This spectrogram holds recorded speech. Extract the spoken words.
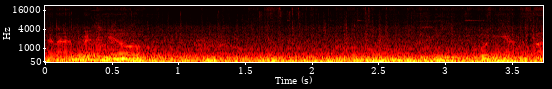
ขนาดไปเที่ยวขึ้นยังปะ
